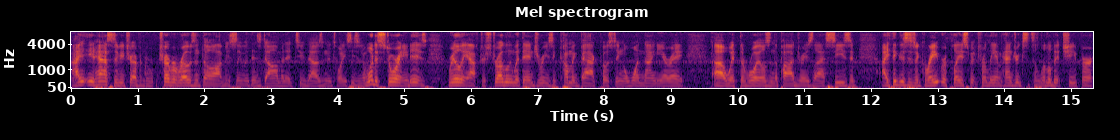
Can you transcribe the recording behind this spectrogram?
I, it has to be Trevor, Trevor Rosenthal, obviously, with his dominant 2020 season. And what a story it is, really, after struggling with injuries and coming back, posting a 1.9 ERA uh, with the Royals and the Padres last season. I think this is a great replacement for Liam Hendriks. It's a little bit cheaper,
